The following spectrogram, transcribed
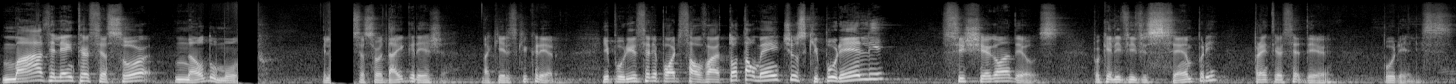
Mas ele é intercessor não do mundo, ele é intercessor da igreja, daqueles que creram. E por isso ele pode salvar totalmente os que por ele se chegam a Deus, porque ele vive sempre para interceder por eles.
